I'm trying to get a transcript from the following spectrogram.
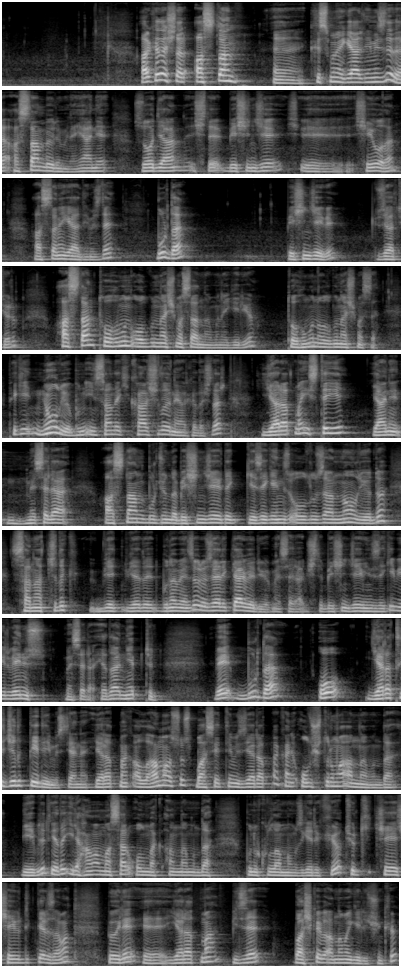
Arkadaşlar aslan e, kısmına geldiğimizde de aslan bölümüne yani Zodyan işte 5. E, şeyi olan aslana geldiğimizde burada 5. evi düzeltiyorum. Aslan tohumun olgunlaşması anlamına geliyor. Tohumun olgunlaşması. Peki ne oluyor? Bunun insandaki karşılığı ne arkadaşlar? Yaratma isteği yani mesela Aslan burcunda 5. evde gezegeniniz olduğu zaman ne oluyordu? Sanatçılık ya da buna benzer özellikler veriyor mesela. işte 5. evinizdeki bir Venüs mesela ya da Neptün. Ve burada o yaratıcılık dediğimiz yani yaratmak Allah'a mahsus bahsettiğimiz yaratmak hani oluşturma anlamında diyebilir ya da ilhama masar olmak anlamında bunu kullanmamız gerekiyor. Türkçe'ye çevirdikleri zaman böyle e, yaratma bize başka bir anlama geliyor çünkü.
